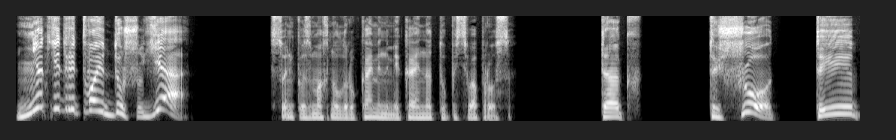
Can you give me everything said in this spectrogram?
«Нет, ядрит твою душу, я!» Сонька взмахнул руками, намекая на тупость вопроса. «Так ты шо? Ты...»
